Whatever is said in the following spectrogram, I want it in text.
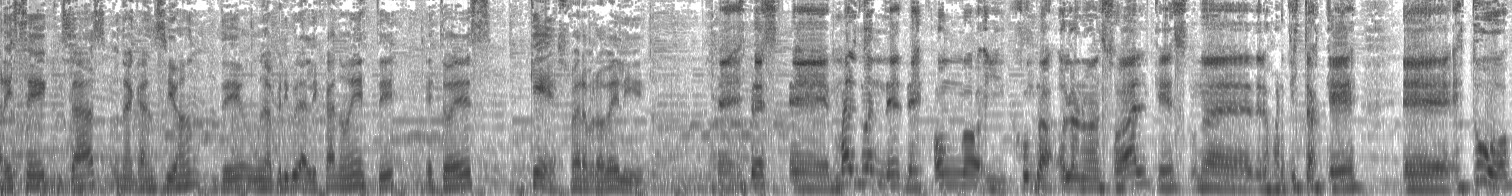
Parece quizás una canción de una película lejano oeste. Esto es. ¿Qué es, Fer Brovelli? Eh, este es eh, Mal Duende de Hongo y junto a Olo Noan Soal, que es uno de, de los artistas que eh, estuvo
